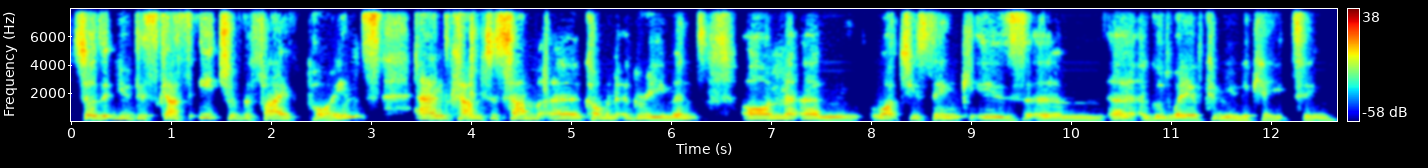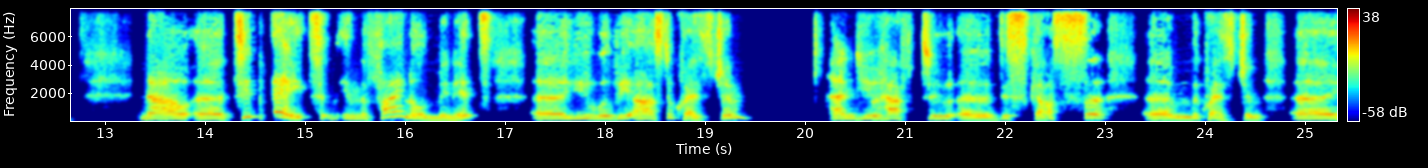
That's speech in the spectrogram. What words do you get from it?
so that you discuss each of the five points and come to some uh, common agreement on um, what you think is um, a, a, good way of communicating. Now, uh, tip eight, in the final minute, uh, you will be asked a question and you have to uh, discuss um, the question. Uh,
